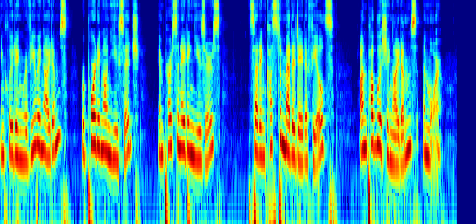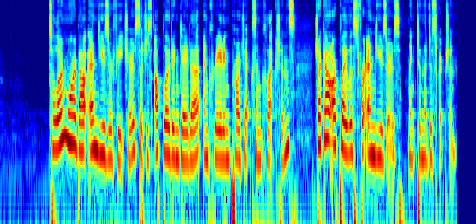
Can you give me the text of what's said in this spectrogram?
including reviewing items, reporting on usage, impersonating users, setting custom metadata fields, unpublishing items, and more. To learn more about end user features such as uploading data and creating projects and collections, check out our playlist for end users, linked in the description.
